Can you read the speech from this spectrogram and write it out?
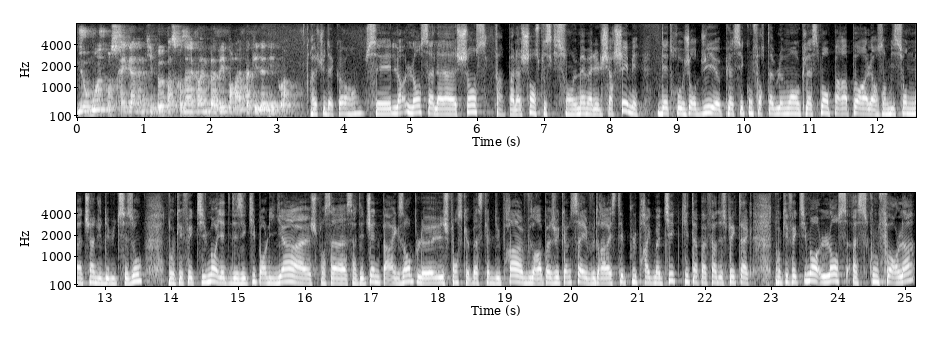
mais au moins qu'on se régale un petit peu parce qu'on en a quand même bavé pendant un paquet d'années. quoi. je suis d'accord. Hein. C'est Lens a la chance, enfin pas la chance puisqu'ils sont eux-mêmes allés le chercher, mais d'être aujourd'hui euh, placés confortablement au classement par rapport à leurs ambitions de maintien du début de saison. Donc effectivement, il y a des équipes en Ligue 1, je pense à Saint-Etienne par exemple, et je pense que Pascal Duprat ne voudra pas jouer comme ça, il voudra rester plus pragmatique, quitte à pas faire de spectacle. Donc effectivement, Lens à ce confort-là.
